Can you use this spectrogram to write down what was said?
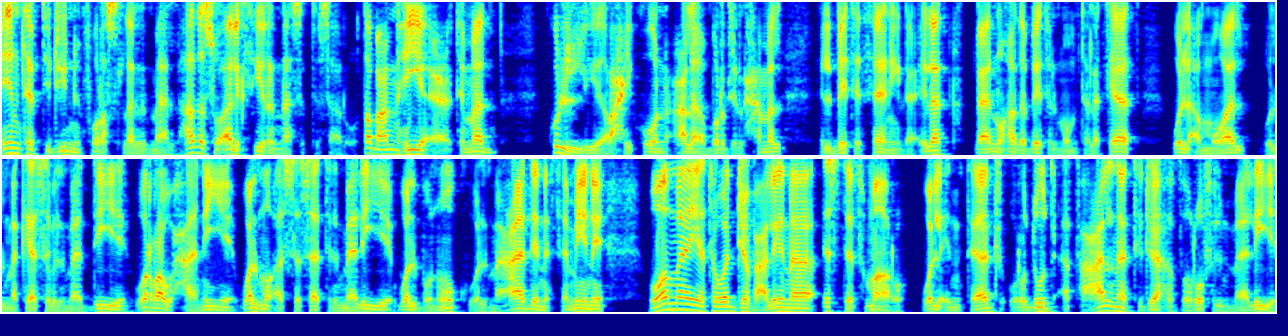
إمتى بتجيني فرص للمال؟ هذا سؤال كثير الناس بتسأله. طبعا هي اعتماد كلي راح يكون على برج الحمل البيت الثاني لإلك لأنه هذا بيت الممتلكات والأموال والمكاسب المادية والروحانية والمؤسسات المالية والبنوك والمعادن الثمينة وما يتوجب علينا استثماره والإنتاج وردود أفعالنا تجاه الظروف المالية.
